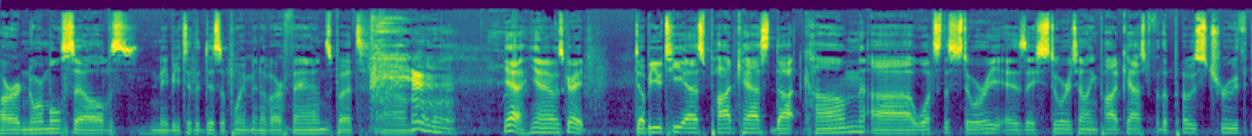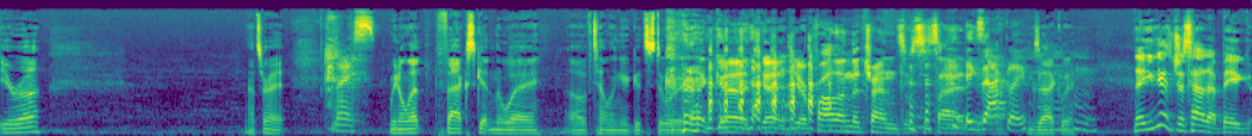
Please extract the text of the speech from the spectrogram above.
our normal selves, maybe to the disappointment of our fans, but um, yeah, you know, it was great. WTSpodcast.com. Uh, What's the Story is a storytelling podcast for the post truth era. That's right. Nice. We don't let facts get in the way of telling a good story. good, good. You're following the trends of society. Exactly. exactly. Now, you guys just had a big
